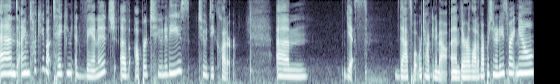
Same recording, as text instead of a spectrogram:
and I am talking about taking advantage of opportunities to declutter. Um, Yes, that's what we're talking about. Um, there are a lot of opportunities right now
